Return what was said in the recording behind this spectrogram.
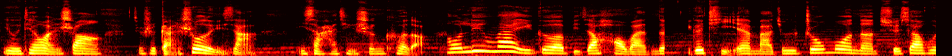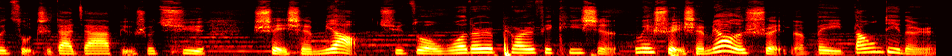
有一天晚上就是感受了一下，印象还挺深刻的。然后另外一个比较好玩的一个体验吧，就是周末呢学校会组织大家，比如说去水神庙去做 water purification，因为水神庙的水呢被当地的人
